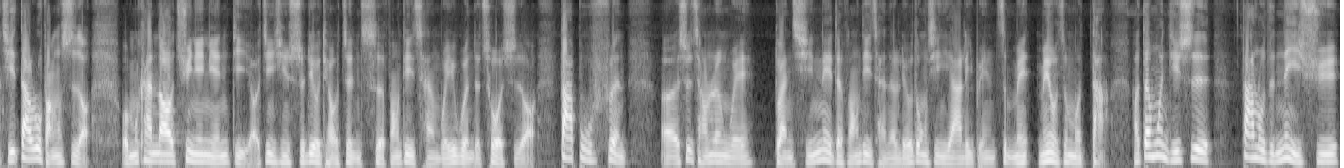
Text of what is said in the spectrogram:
其实大陆房市哦，我们看到去年年底哦进行十六条政策，房地产维稳的措施哦，大部分呃市场认为。短期内的房地产的流动性压力，别人这没没有这么大啊，但问题是。大陆的内需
